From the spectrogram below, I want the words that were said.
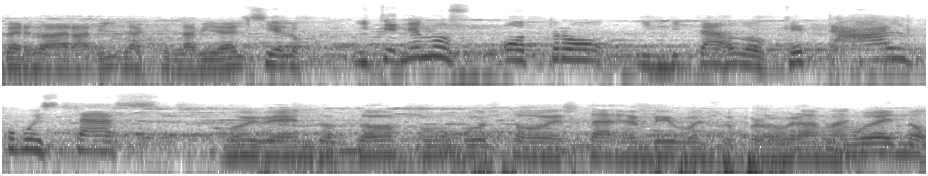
verdadera vida, que es la vida del cielo. Y tenemos otro invitado. ¿Qué tal? ¿Cómo estás? Muy bien, doctor. Un gusto estar en vivo en su programa. Bueno,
